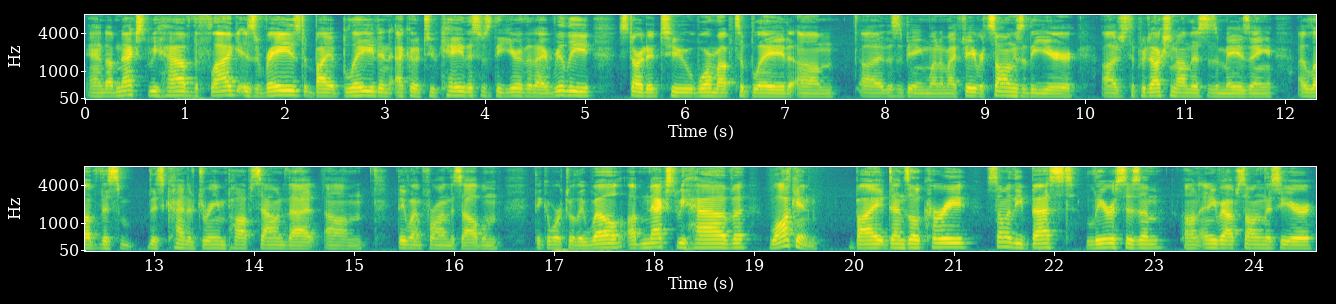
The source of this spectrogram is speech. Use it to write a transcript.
And up next, we have The Flag is Raised by Bladee and Ecco2k. This was the year that I really started to warm up to Bladee. Um, uh, this is being one of my favorite songs of the year. Uh, just the production on this is amazing. I love this this kind of dream pop sound that um, they went for on this album. I think it worked really well. Up next, we have Walkin' by Denzel Curry. Some of the best lyricism on any rap song this year.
